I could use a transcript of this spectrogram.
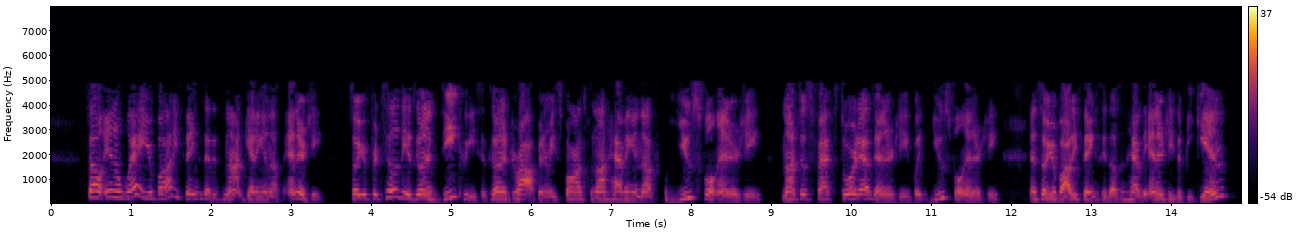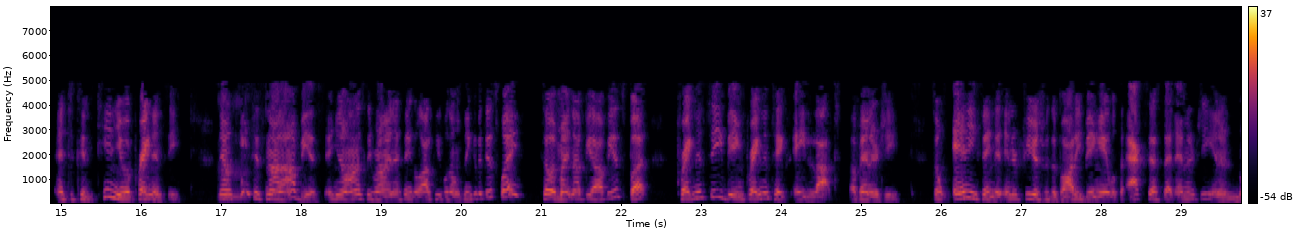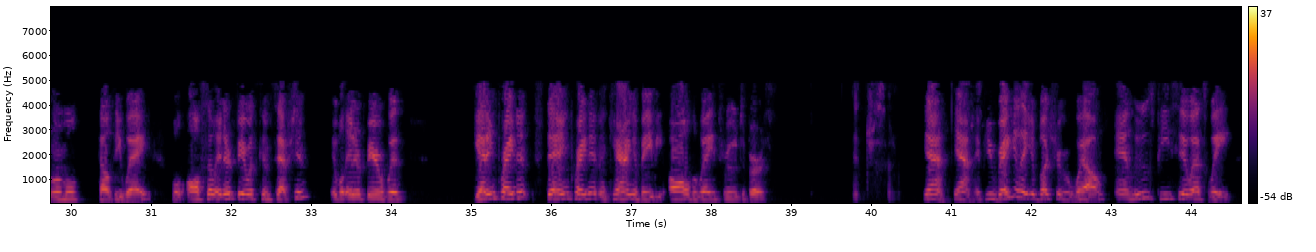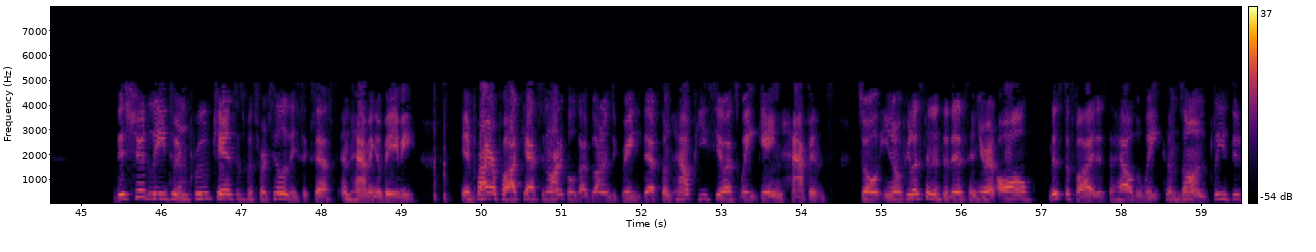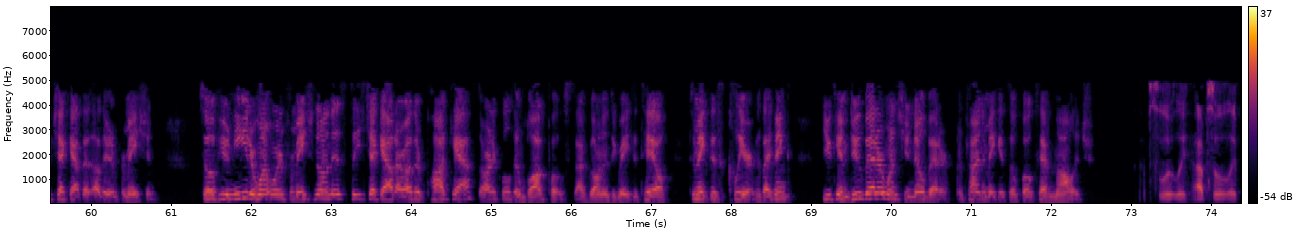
So in a way, your body thinks that it's not getting enough energy. So your fertility is going to decrease. It's going to drop in response to not having enough useful energy, not just fat stored as energy, but useful energy. And so your body thinks it doesn't have the energy to begin and to continue a pregnancy. Now, in hmm. case it's not obvious, and you know, honestly, Ryan, I think a lot of people don't think of it this way, so it might not be obvious, but pregnancy, being pregnant, takes a lot of energy. So anything that interferes with the body being able to access that energy in a normal, healthy way will also interfere with conception. It will interfere with getting pregnant, staying pregnant, and carrying a baby all the way through to birth. Interesting. Yeah, yeah. If you regulate your blood sugar well and lose PCOS weight, This should lead to improved chances with fertility success and having a baby. In prior podcasts and articles, I've gone into great depth on how PCOS weight gain happens. So, you know, if you're listening to this and you're at all mystified as to how the weight comes on, please do check out that other information. So if you need or want more information on this, please check out our other podcasts, articles, and blog posts. I've gone into great detail to make this clear because I think you can do better once you know better. I'm trying to make it so folks have knowledge. Absolutely, absolutely.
